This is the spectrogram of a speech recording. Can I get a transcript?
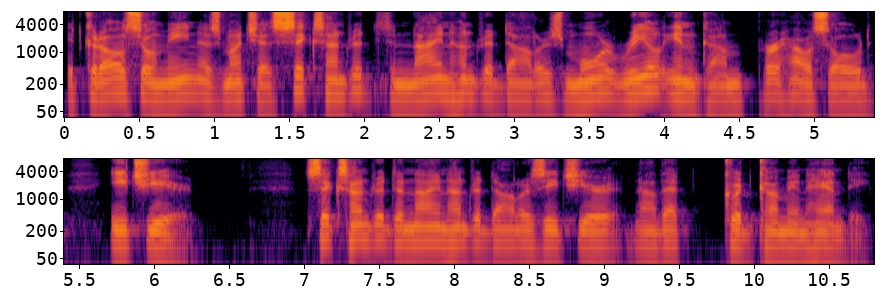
It could also mean as much as 600 to $900 more real income per household each year. 600 to $900 each year, now that could come in handy.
